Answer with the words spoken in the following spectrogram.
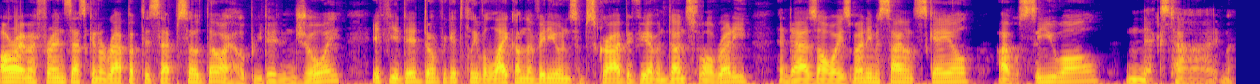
Alright my friends, that's going to wrap up this episode though. I hope you did enjoy. If you did, don't forget to leave a like on the video and subscribe if you haven't done so already. And as always, my name is Silent Scale. I will see you all next time.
